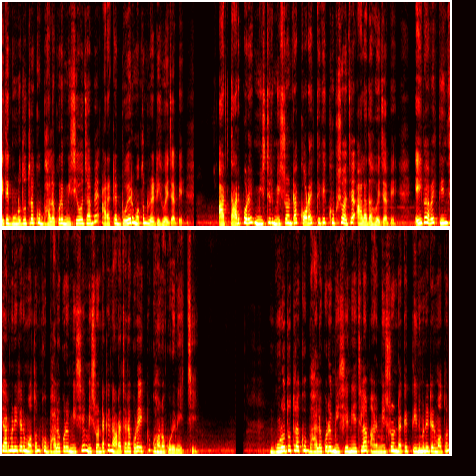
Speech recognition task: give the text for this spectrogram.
এতে গুঁড়ো দুধটা খুব ভালো করে মিশেও যাবে আর একটা ডোয়ের মতন রেডি হয়ে যাবে। আর তারপরে মিষ্টির মিশ্রণটা কড়াই থেকে খুব সহজে আলাদা হয়ে যাবে। এইভাবে তিন চার মিনিটের মতন খুব ভালো করে মিশিয়ে মিশ্রণটাকে নাড়াচাড়া করে একটু ঘন করে নিচ্ছি। গুঁড়ো দুধটা খুব ভালো করে মিশিয়ে নিয়েছিলাম আর মিশ্রণটাকে তিন মিনিটের মতন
